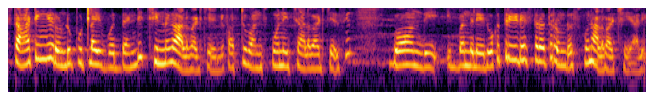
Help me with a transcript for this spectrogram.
స్టార్టింగే రెండు పుట్ల ఇవ్వద్దండి. చిన్నగా అలవాటు చేయండి. ఫస్ట్ వన్ స్పూన్ ఇచ్చి అలవాటు చేసి బాగుంది ఇబ్బంది లేదు. ఒక త్రీ డేస్ తర్వాత రెండో స్పూన్ అలవాటు చేయాలి.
